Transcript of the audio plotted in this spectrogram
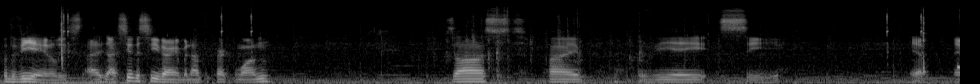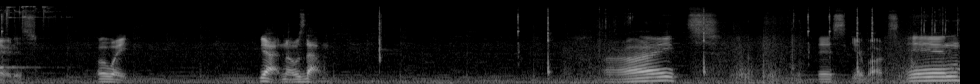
For the V8 at least. I, I see the C variant, but not the correct one. Exhaust pipe V8C. Yep, there it is. Oh, wait. Yeah, no, it was that one. Alright. Put This gearbox in.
